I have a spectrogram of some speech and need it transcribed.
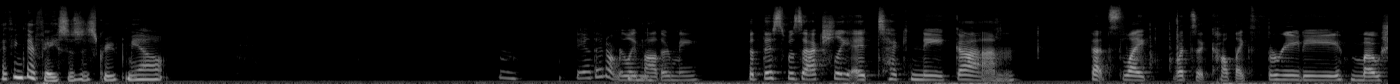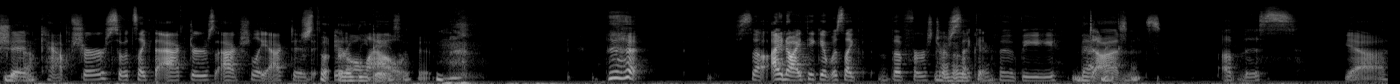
I think their faces just creeped me out. Yeah, they don't really Mhm. bother me. But this was actually a technique um that's like what's it called like 3D motion Yeah. capture. So it's like the actors actually acted Just the it early all days out. of it. so I know I think it was like the first or Oh, okay. second movie that done of this yeah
